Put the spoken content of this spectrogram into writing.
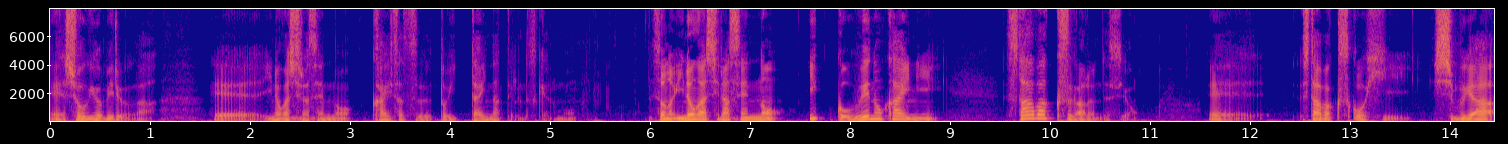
えー、商業ビルが、えー、井の頭線の改札と一体になってるんですけどもその井の頭線の1個上の階にスターバックスがあるんですよ、えー、スターバックスコーヒー渋谷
